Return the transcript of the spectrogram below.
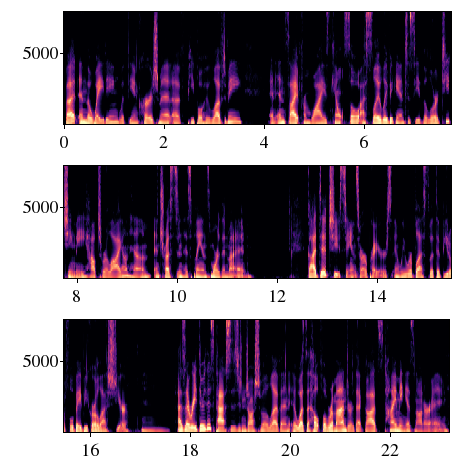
But in the waiting, with the encouragement of people who loved me and insight from wise counsel, I slowly began to see the Lord teaching me how to rely on Him and trust in His plans more than my own. God did choose to answer our prayers, and we were blessed with a beautiful baby girl last year. Mm. As I read through this passage in Joshua 11, it was a helpful reminder that God's timing is not our own.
